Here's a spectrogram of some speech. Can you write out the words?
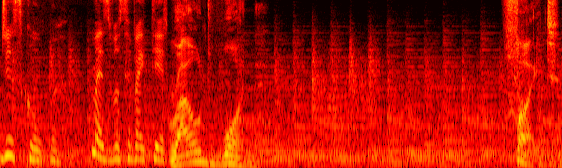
Desculpa, mas você vai ter... Round 1. Fight!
